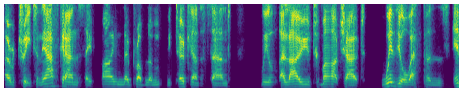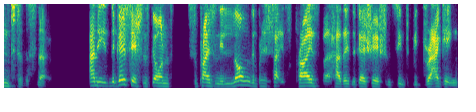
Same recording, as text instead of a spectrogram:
a retreat. And the Afghans say, fine, no problem. We totally understand. We'll allow you to march out with your weapons into the snow. And the negotiations go on surprisingly long. The British are surprised by how the negotiations seem to be dragging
